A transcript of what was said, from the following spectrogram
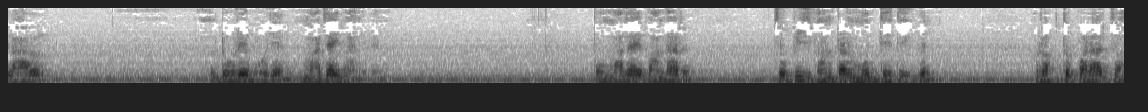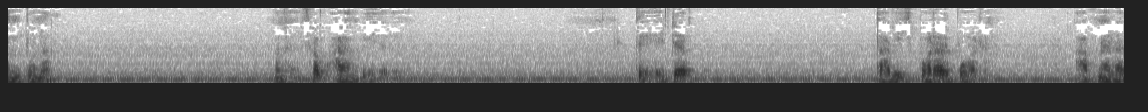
লাল ডোরে ভরে মাজায় বাঁধবেন। তো মাজায় বাঁধার চব্বিশ ঘণ্টার মধ্যে দেখবেন রক্ত পড়ার যন্ত্রণা মানে সব আরাম পেয়ে যাবেন। তো এটা তাবিজ পড়ার পর আপনারা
